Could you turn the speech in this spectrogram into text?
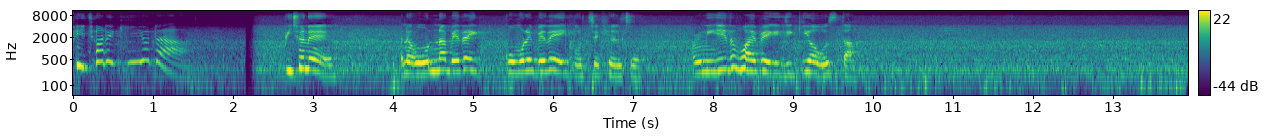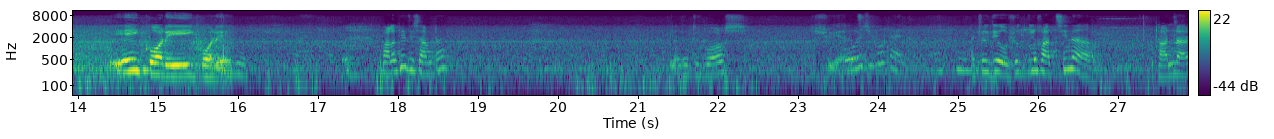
পিছনে কি ওটা? পিছনে মানে ওড়না বেঁধে কোমরে বেঁধে এই করছে খেলছে। আমি নিজেই তো ভয় পেয়ে গেছি কি অবস্থা? এই করে এই করে। ভালো খেয়েছিস আমটা? আচ্ছা তুই বস। শুয়ে অ্যাকচুয়ালি যে ওষুধগুলো খাচ্ছি না ঠান্ডার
